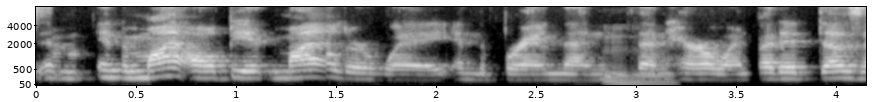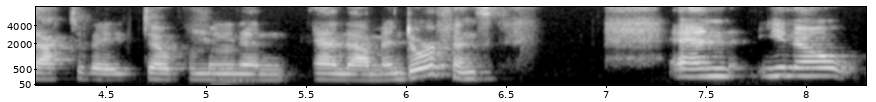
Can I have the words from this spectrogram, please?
in, in a mild, albeit milder way in the brain than than heroin, but it does activate dopamine and and um, endorphins. And you know,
